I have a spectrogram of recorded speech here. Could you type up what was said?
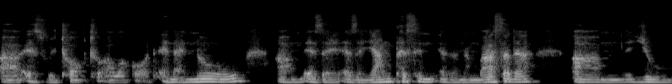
uh, as we talk to our God. And I know um, as, a, as a young person, as an ambassador, um, you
